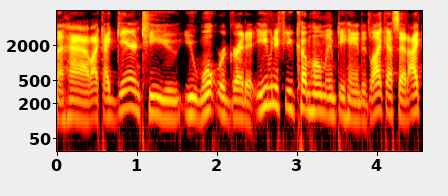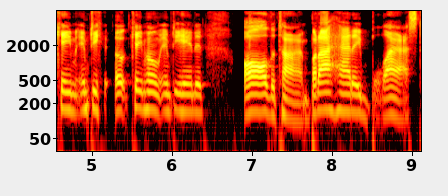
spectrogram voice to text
to have like i guarantee you you won't regret it even if you come home empty handed like i said i came empty uh, came home empty handed all the time but i had a blast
